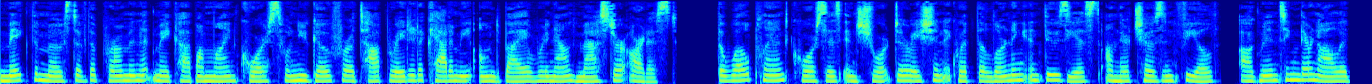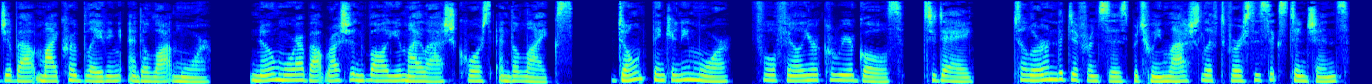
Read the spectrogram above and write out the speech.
Make the most of the permanent makeup online course when you go for a top rated academy owned by a renowned master artist. The well planned courses in short duration equip the learning enthusiasts on their chosen field, augmenting their knowledge about microblading and a lot more. Know more about Russian volume eyelash course and the likes. Don't think anymore, fulfill your career goals, today. To learn the differences between lash lift versus extensions,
